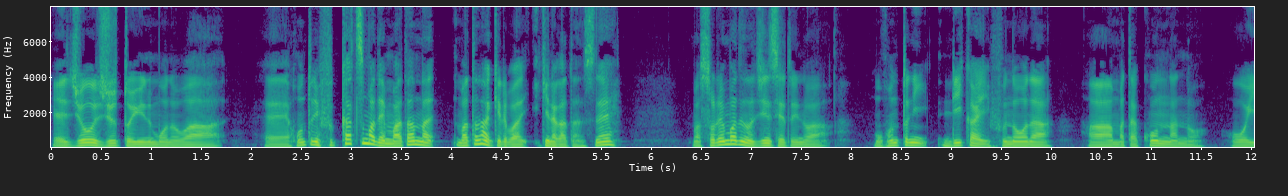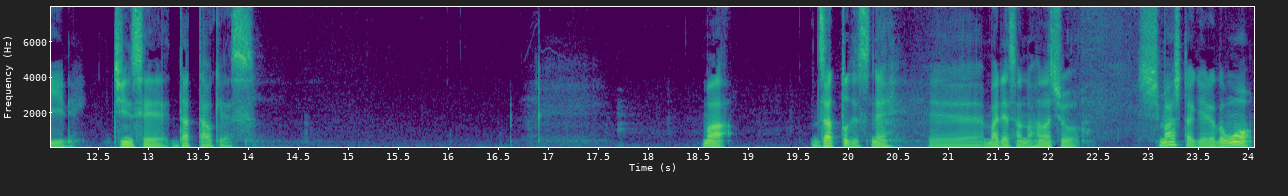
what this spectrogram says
成就というものは、えー、本当に復活まで待たな待たなければいけなかったんですね。まあ、それまでの人生というのは、もう本当に理解不能な、あまた困難の多い人生だったわけです。まあざっとですね、えー、マリアさんの話をしましたけれども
